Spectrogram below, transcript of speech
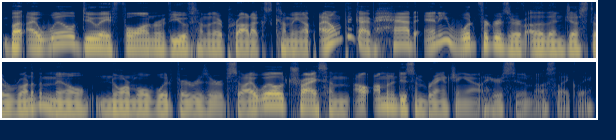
But i will do a full-on review of some of their products coming up. I don't think i've had any woodford reserve other than just the run-of-the-mill normal woodford reserve. So i will try some i am going to do some branching out here soon most likely.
